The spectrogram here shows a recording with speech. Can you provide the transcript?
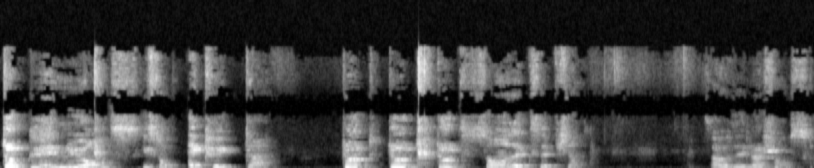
toutes les nuances qui sont écrites. Toutes, toutes, toutes, sans exception. Ça, vous avez de la chance.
